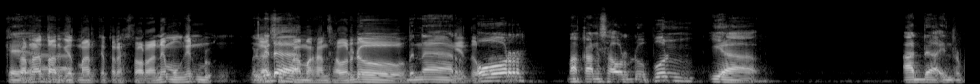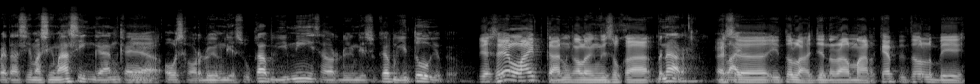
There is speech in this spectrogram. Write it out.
Kayak Karena target market restorannya mungkin nggak suka makan sourdough. benar. Gitu. Or makan sourdough pun ya ada interpretasi masing-masing kan kayak oh sourdough yang dia suka begini, sourdough yang dia suka begitu gitu. Biasanya light kan kalau yang disuka Benar. as Light. a- itulah general market itu lebih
